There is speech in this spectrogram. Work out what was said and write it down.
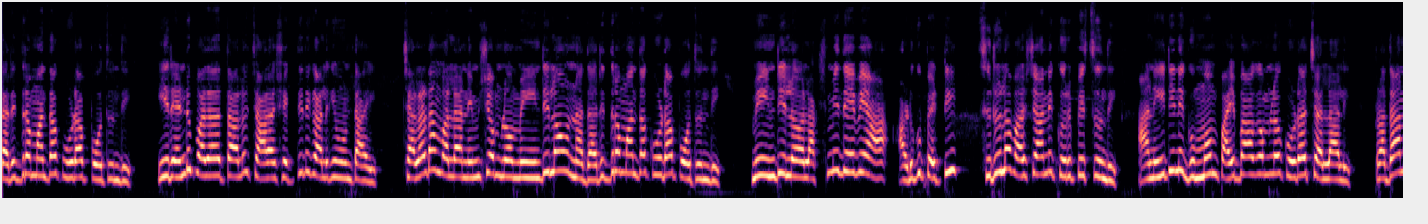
దరిద్రం అంతా కూడా పోతుంది. ఈ రెండు పదార్థాలు చాలా శక్తిని కలిగి ఉంటాయి. చల్లడం వల్ల నిమిషంలో మీ ఇంటిలో ఉన్న దరిద్రం అంతా కూడా పోతుంది. మీ ఇంటిలో లక్ష్మీదేవి అడుగుపెట్టి సిరుల వర్షాన్ని కురిపిస్తుంది. ఆ నీటిని గుమ్మం పై భాగంలో కూడా చల్లాలి. ప్రధాన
